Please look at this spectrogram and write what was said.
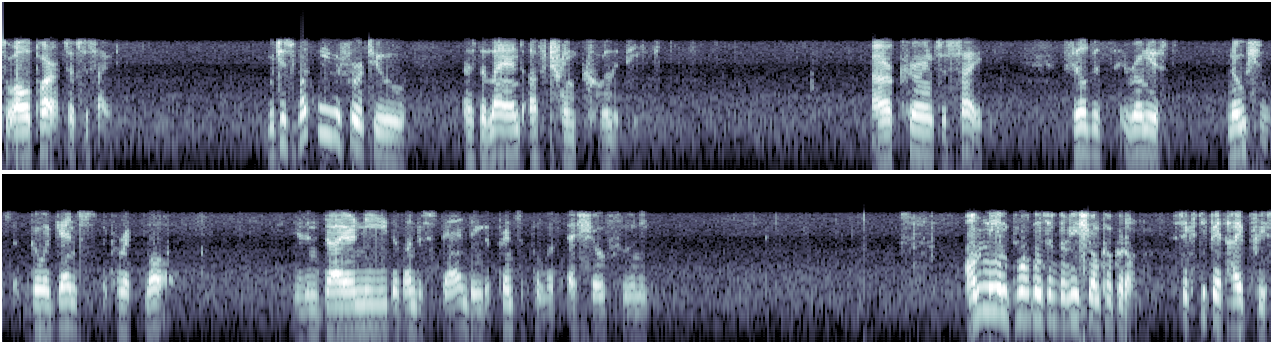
to all parts of society, which is what we refer to as the land of tranquility. Our current society, filled with erroneous notions that go against the correct law, is in dire need of understanding the principle of Esho. On the importance of the Rissho Ankoku Ron, 65th High Priest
